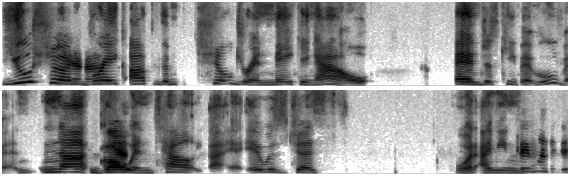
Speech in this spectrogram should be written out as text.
You should Yeah. break up the children making out and just keep it moving, not go and tell. It was just what I mean. they wanted to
